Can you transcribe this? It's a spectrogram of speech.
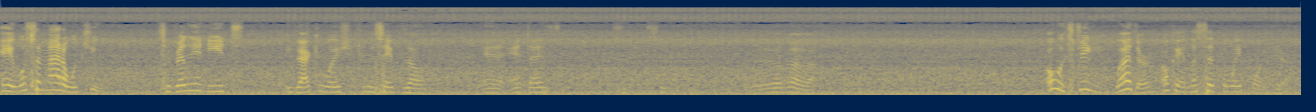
Hey, what's the matter with you? Civilian needs evacuation to a safe zone. And anti Oh, extreme weather. Okay, let's set the waypoint here.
